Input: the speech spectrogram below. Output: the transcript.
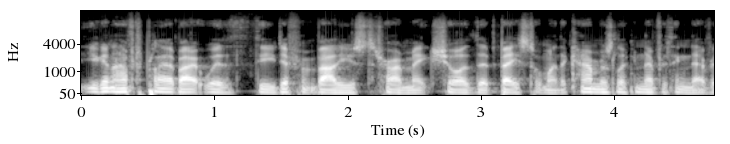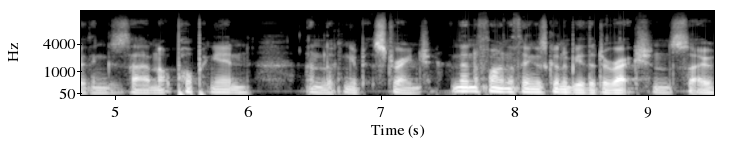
you're going to have to play about with the different values to try and make sure that based on where the camera's looking everything, that everything's uh, not popping in and looking a bit strange. And then the final thing is going to be the direction. So,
